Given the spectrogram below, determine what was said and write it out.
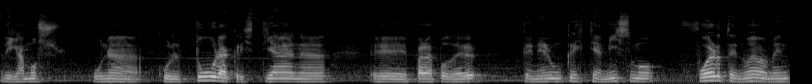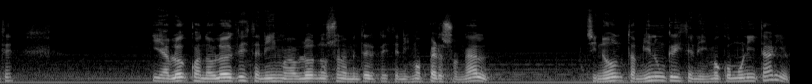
digamos, una cultura cristiana, eh, para poder tener un cristianismo fuerte nuevamente. Y hablo, cuando hablo de cristianismo, hablo no solamente del cristianismo personal, sino también un cristianismo comunitario,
